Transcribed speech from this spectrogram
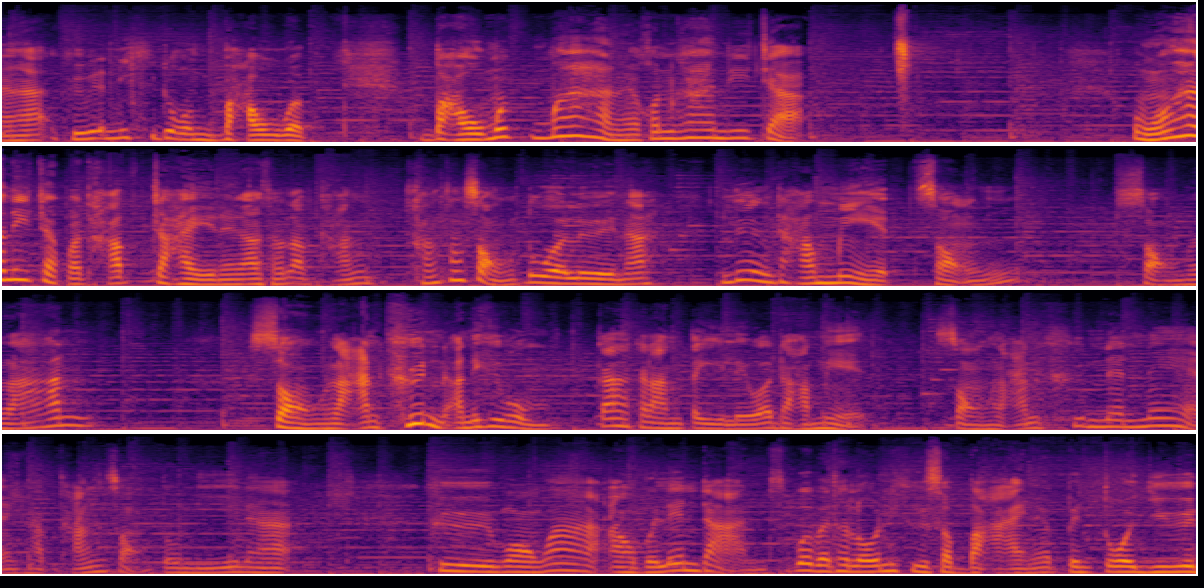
นะฮะคืออันนี้คือโดนเบาแบบเบามากๆนะค่อนข้างที่จะ ผมค่อนข้างที่จะประทับใจนะครับสำหรับทั้งทั้งทั้งสองตัวเลยนะ เรื่องดาเมจสองสองล้านสองล้านขึ้น อันนี้คือผมกล้าการันตีเลยว่าดาเมจสองล้านขึ้นแน่ๆนะครับทั้งสองตัวนี้นะฮะคือมองว่าเอาไปเล่นด่านซูเปอร์แบทเทิลโรนี่คือสบายนะเป็นตัวยืน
